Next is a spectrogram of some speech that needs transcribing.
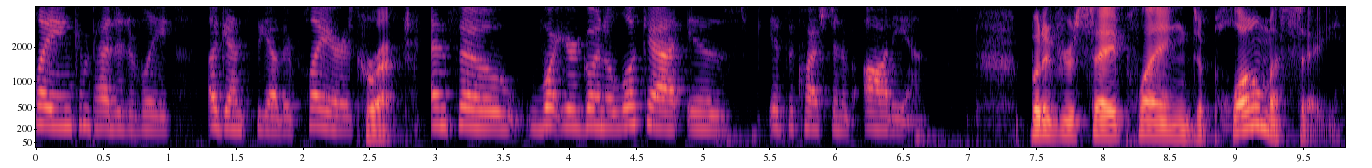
playing competitively against the other players. Correct. And so, what you're going to look at is it's a question of audience. But if you're, say, playing diplomacy,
